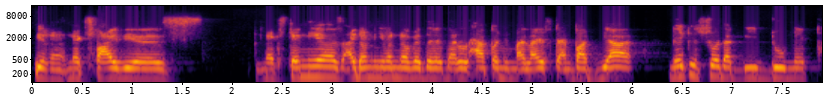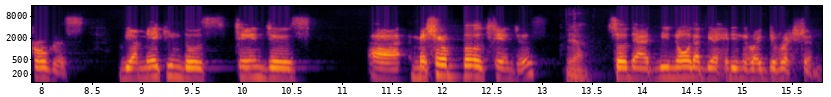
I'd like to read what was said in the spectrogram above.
you know next 5 years next 10 years. I don't even know whether that'll happen in my lifetime. But we are making sure that we do make progress. We are making those changes uh, measurable changes yeah. so that we know that we are heading in the right direction.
